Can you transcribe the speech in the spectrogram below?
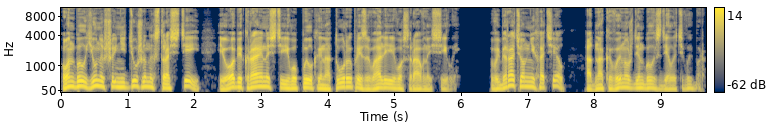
Он был юношей недюжинных страстей, и обе крайности его пылкой натуры призывали его с равной силой. Выбирать он не хотел, однако вынужден был сделать выбор.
